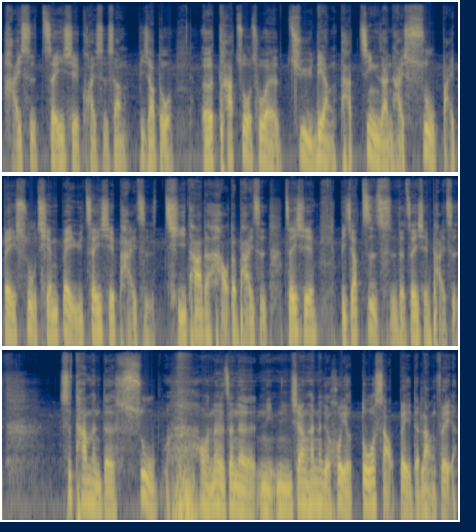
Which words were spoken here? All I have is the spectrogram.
还是这一些快时尚比较多？而他做出来的巨量，他竟然还数百倍、数千倍于这一些牌子，其他的好的牌子，这一些比较自持的这一些牌子，是他们的数 哇，那个真的，你你想想看，那个会有多少倍的浪费啊？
